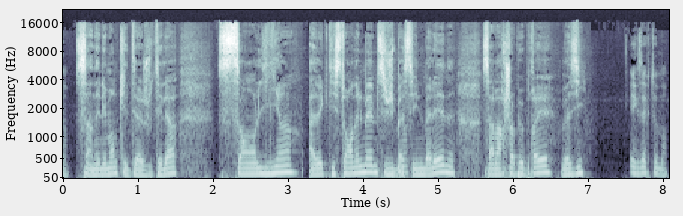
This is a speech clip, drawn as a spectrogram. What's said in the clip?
Non. C'est un élément qui était ajouté là sans lien avec l'histoire en elle-même. C'est juste, bah, Non. c'est une baleine, ça marche à peu près, vas-y. Exactement.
